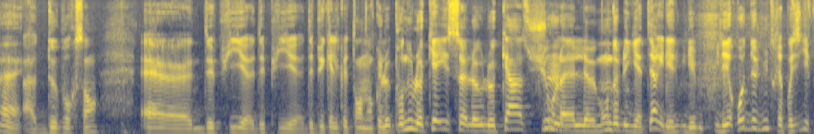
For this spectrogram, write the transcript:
euh, Ouais. à 2% euh, depuis, euh, depuis, euh, depuis quelques temps. Donc le- pour nous, le, case, le, le cas sur Hmm. la- le monde obligataire, il est, il est, il est redevenu très positif.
